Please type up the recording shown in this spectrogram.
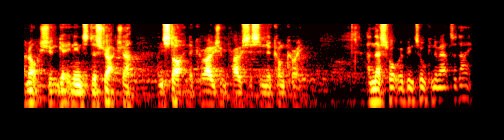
and oxygen getting into the structure and starting the corrosion process in the concrete. And that's what we've been talking about today.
